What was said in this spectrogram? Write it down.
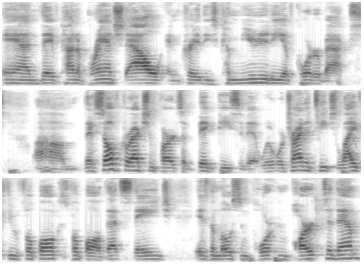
and they've kind of branched out and created these community of quarterbacks um, the self correction part's a big piece of it. We're, we're trying to teach life through football because football at that stage is the most important part to them.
